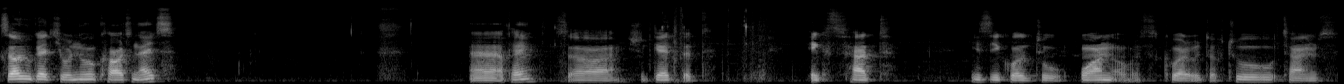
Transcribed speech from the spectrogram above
So you get your new coordinates. Uh, okay? So you should get that x hat is equal to 1 over square root of 2 times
